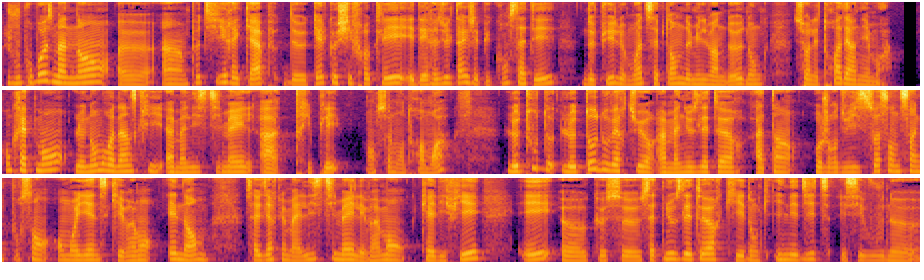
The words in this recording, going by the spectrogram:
Je vous propose maintenant euh, un petit récap de quelques chiffres clés et des résultats que j'ai pu constater depuis le mois de septembre 2022, donc sur les trois derniers mois. Concrètement, le nombre d'inscrits à ma liste email a triplé en seulement trois mois. Le, le taux d'ouverture à ma newsletter atteint aujourd'hui 65% en moyenne, ce qui est vraiment énorme. Ça veut dire que ma liste email est vraiment qualifiée et euh, que ce, cette newsletter qui est donc inédite, et si vous ne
